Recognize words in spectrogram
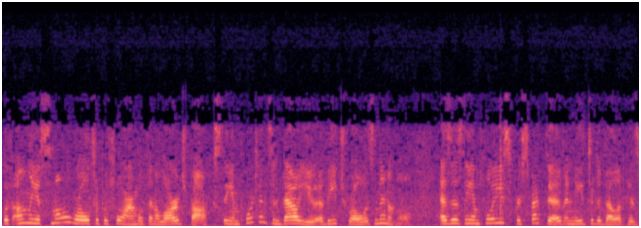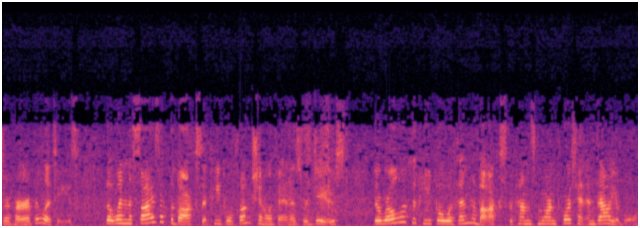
With only a small role to perform within a large box, the importance and value of each role is minimal, as is the employee's perspective and need to develop his or her abilities. But when the size of the box that people function within is reduced, the role of the people within the box becomes more important and valuable,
